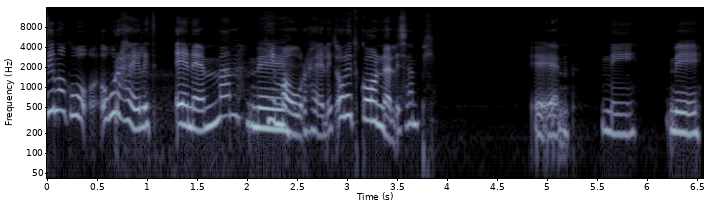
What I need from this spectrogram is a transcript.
Silloin kun urheilit enemmän, Niin. himourheilit, olitko onnellisempi? En. Niin. Niin.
